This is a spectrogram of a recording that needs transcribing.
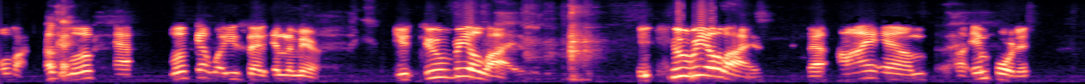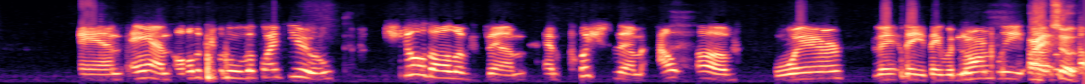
hold on. Okay. Look at look at what you said in the mirror. You do realize, you realize that I am uh, imported, and and all the people who look like you killed all of them and pushed them out of where they they, they would normally. All right, so uh,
